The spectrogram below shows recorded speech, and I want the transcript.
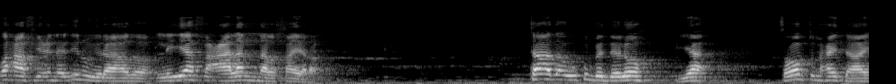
waxaa fiicneed inuu yidhaahdo liyafcalanna alkhayra. Ta'da uu ku bedelo ya. Sababtu maxay tahay?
